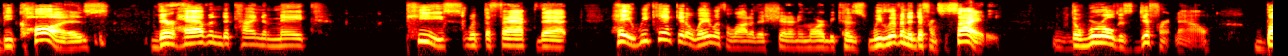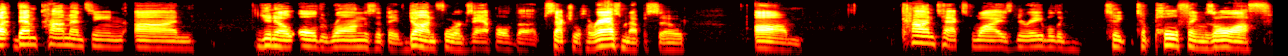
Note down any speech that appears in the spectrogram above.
because they're having to kind of make peace with the fact that, hey, we can't get away with a lot of this shit anymore because we live in a different society. The world is different now. But them commenting on, you know, all the wrongs that they've done, for example, the sexual harassment episode, um, context wise, they're able to to to pull things off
